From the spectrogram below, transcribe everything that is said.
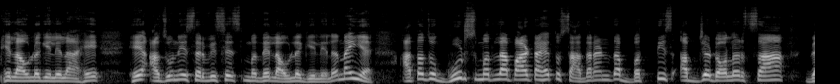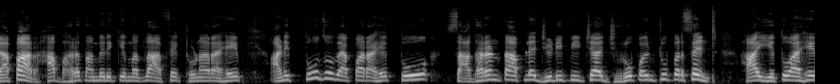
हे लावलं गेलेलं आहे. हे अजूनही सर्व्हिसेसमध्ये लावलं गेलेलं नाही आहे आता जो गुड्समधला पार्ट आहे तो साधारणतः बत्तीस अब्ज डॉलर्सचा व्यापार हा भारत अमेरिकेमधला अफेक्ट होणार आहे. आणि तो जो व्यापार आहे तो साधारणतः आपल्या जी डी पीच्या झिरो पॉईंट टू पर्सेंट हा येतो आहे.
